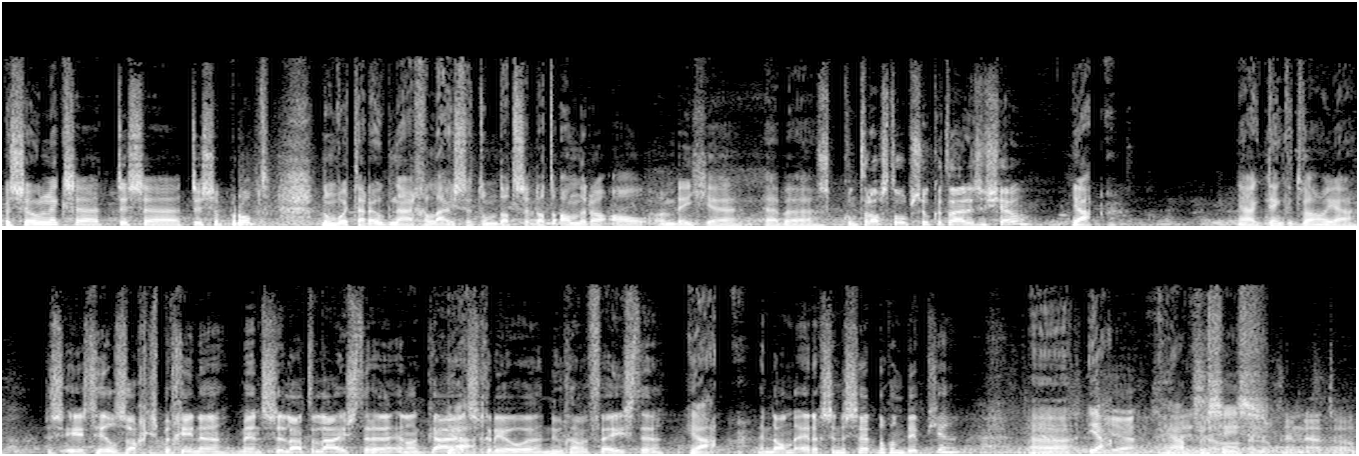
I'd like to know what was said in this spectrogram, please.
persoonlijks tussen, tussen propt, dan wordt daar ook naar geluisterd. Omdat ze dat andere al een beetje hebben. Contrasten opzoeken tijdens een show. Ja, ja ik denk het wel, ja. Dus eerst heel zachtjes beginnen, mensen laten luisteren en dan keihard Ja. schreeuwen. Nu gaan we feesten. Ja, En dan ergens in de set nog een dipje. Eh, ja, ja, Ja. Precies. altijd nog inderdaad wel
